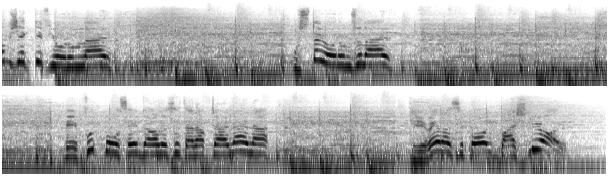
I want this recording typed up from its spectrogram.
objektif yorumlar, usta yorumcular ve futbol sevdalısı taraftarlarla Trivela Spor başlıyor.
